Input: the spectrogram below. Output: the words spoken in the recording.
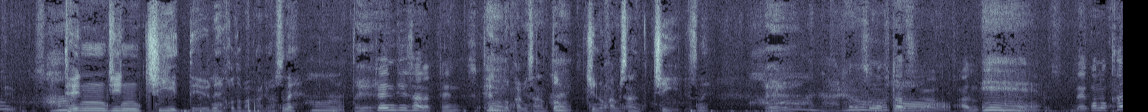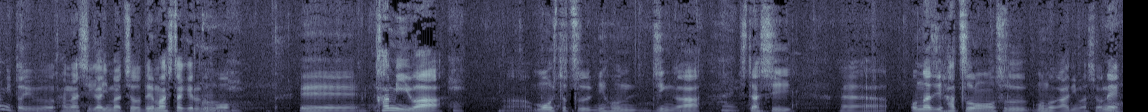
っていうことです。はい。天神地位っていうね、言葉がありますね。はい。ええ。天神さんは天ですよ。天の神さんとはい。地の神さん、地位ですね。えあなだからその2つがあるということです、でこの神という話が今ちょっと出ましたけれども、えー神はもう一つ日本人がはい。親しい、えー同じ発音をするものがありますよね、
